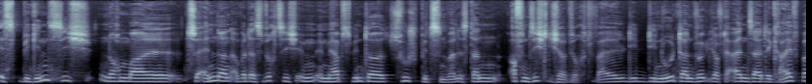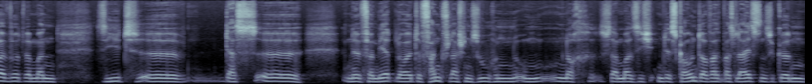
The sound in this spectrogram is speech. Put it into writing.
es beginnt sich nochmal zu ändern, aber das wird sich im, im Herbst, Winter zuspitzen, weil es dann offensichtlicher wird, weil die, die Not dann wirklich auf der einen Seite greifbar wird, wenn man sieht, äh, dass äh, ne, vermehrt Leute Pfandflaschen suchen, um noch, sagen wir, sich im Discounter was, was leisten zu können.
